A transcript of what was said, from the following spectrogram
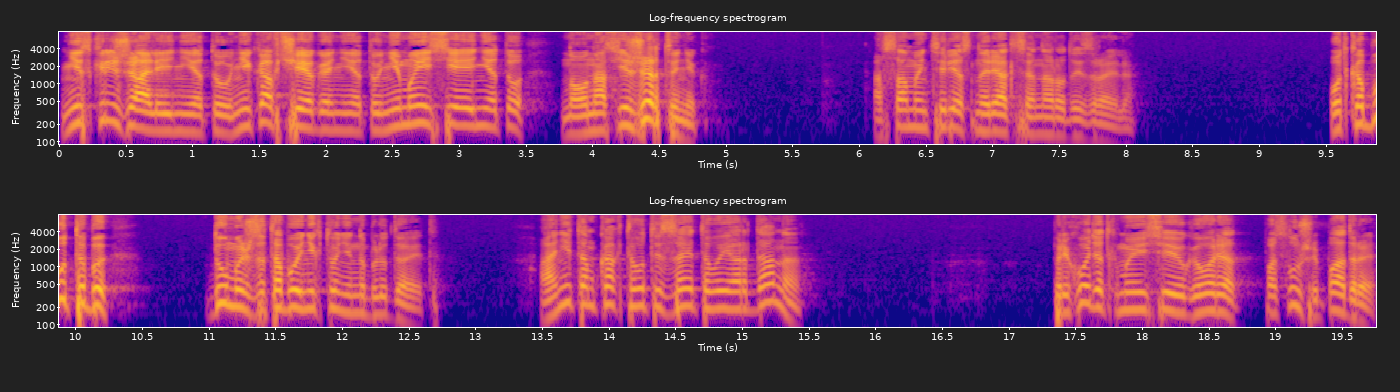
ни скрижалей нету, ни ковчега нету, ни Моисея нету, но у нас есть жертвенник. А самая интересная реакция народа Израиля. Вот как будто бы думаешь, за тобой никто не наблюдает. Они там как-то вот из-за этого Иордана приходят к Моисею и говорят, послушай, падре,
